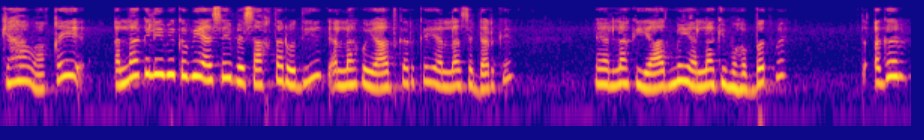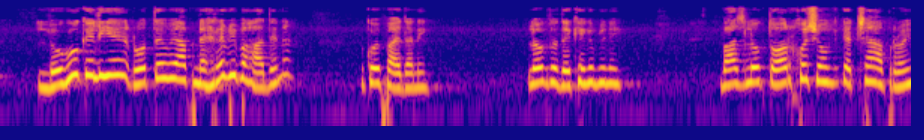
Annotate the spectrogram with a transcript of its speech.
کیا واقعی اللہ کے لیے بھی کبھی ایسے ہی بے ساختہ رو دیے کہ اللہ کو یاد کر کے یا اللہ سے ڈر کے؟ یا اللہ کی یاد میں یا اللہ کی محبت میں؟ تو اگر لوگوں کے لیے روتے ہوئے آپ نہریں بھی بہا دیں نا کوئی فائدہ نہیں۔ لوگ تو دیکھیں گے بھی نہیں۔ بعض لوگ تو اور خوش ہوں گے کہ اچھا آپ روئیں۔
